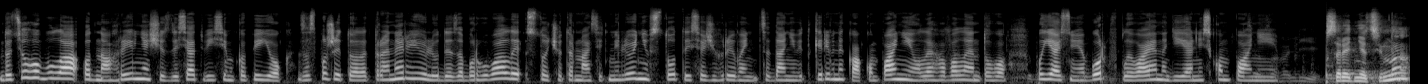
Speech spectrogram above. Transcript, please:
До цього була 1 гривня 68 копійок. За спожиту електроенергію люди заборгували 114 мільйонів 100 тисяч гривень. Це дані від керівника компанії Олега Валентого. Пояснює, борг впливає на діяльність компанії. Середня ціна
